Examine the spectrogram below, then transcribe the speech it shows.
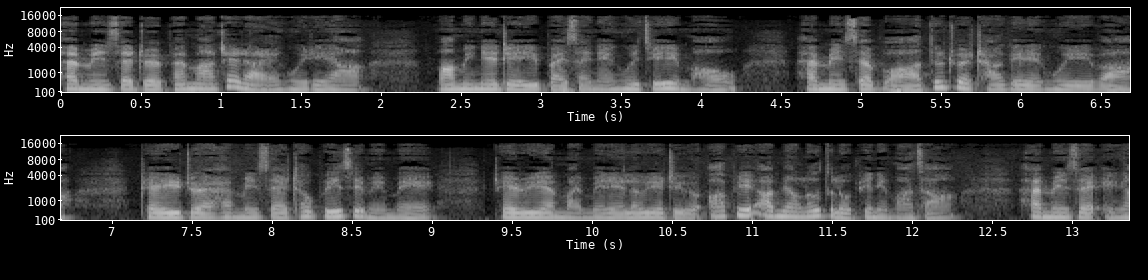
ဟမ်မင်းဆက်တွေဗန်မာထည့်ထားတဲ့ငွေတွေကမမီနဲ့ဒေရီပိုင်ဆိုင်တဲ့ငွေကြေးတွေမဟုတ်ဟမ်မင်းဆက်ပေါ်ကသူ့ထွက်ထားခဲ့တဲ့ငွေတွေပါဒေရီတွေဟမ်မင်းဆက်ထုတ်ပေးစီပေမဲ့ဒေရီရဲ့မိုင်မဲတဲ့လောက်ရက်တွေကိုအပြည့်အမြောက်လုပ်တယ်လို့ဖြစ်နေမှာကြောင့် ဟမ်မင်းဆက်အိမ်က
